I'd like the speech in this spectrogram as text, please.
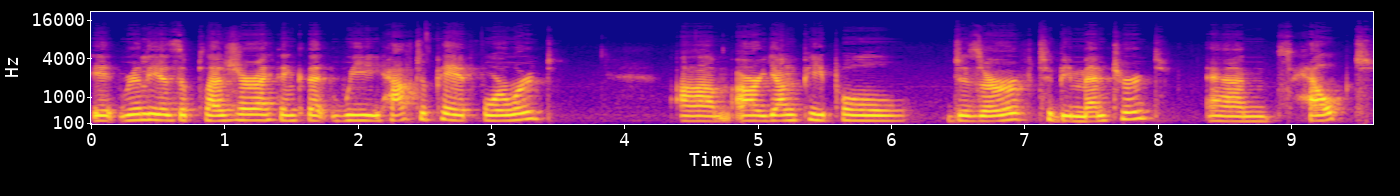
it really is a pleasure. I think that we have to pay it forward. Um, our young people deserve to be mentored and helped.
